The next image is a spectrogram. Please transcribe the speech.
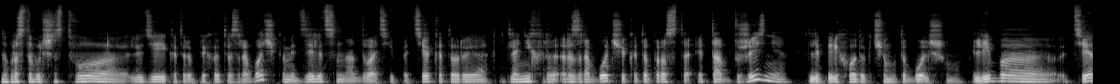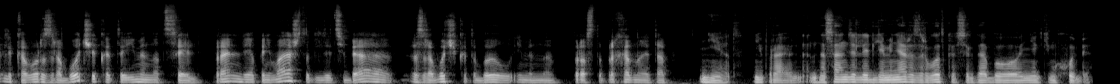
Но просто большинство людей, которые приходят разработчиками, делятся на два типа. Те, которые... Для них разработчик — это просто этап в жизни, решение для перехода к чему-то большему, либо те, для кого разработчик — это именно цель. Правильно ли я понимаю, что для тебя разработчик — это был именно просто проходной этап? Нет, неправильно. На самом деле для меня разработка всегда была неким хобби.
